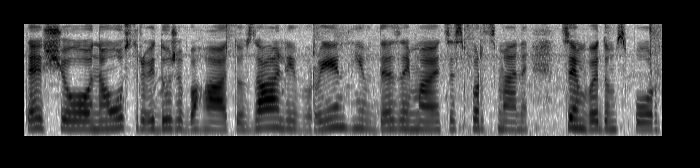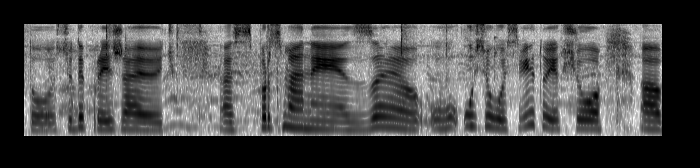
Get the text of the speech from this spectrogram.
те, що на острові дуже багато залів, рингів, де займаються спортсмени цим видом спорту. Сюди приїжджають е, спортсмени з усього світу. Якщо е,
